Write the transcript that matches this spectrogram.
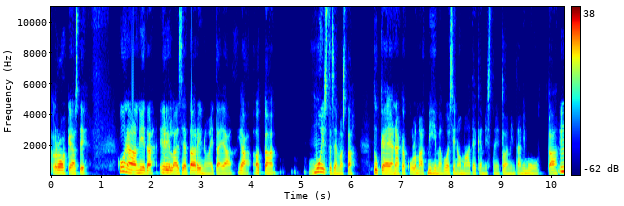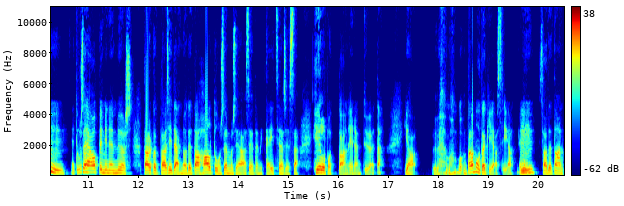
rohkeasti kuunnella niitä erilaisia tarinoita ja, ja ottaa muista semmoista tukea ja näkökulmaa, että mihin mä voisin omaa tekemistäni toimintaani muuttaa. Mm. Et usein oppiminen myös tarkoittaa sitä, että me otetaan haltuun semmoisia asioita, mitkä itse asiassa helpottaa meidän työtä. Ja montaa muutakin asiaa. Eli mm. saatetaan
